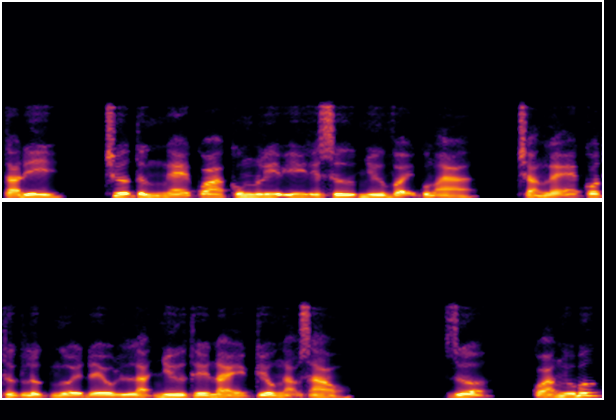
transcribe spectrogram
Ta đi, chưa từng nghe qua cung ly y sư như vậy cùng A, chẳng lẽ có thực lực người đều là như thế này kiêu ngạo sao? Dựa, quá ngư bức,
